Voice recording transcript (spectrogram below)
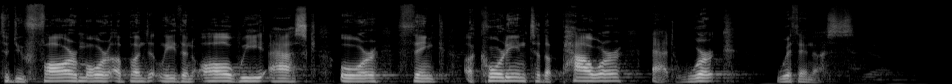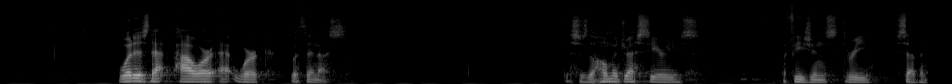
to do far more abundantly than all we ask or think, according to the power at work within us. What is that power at work within us? This is the home address series, Ephesians 3 7.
